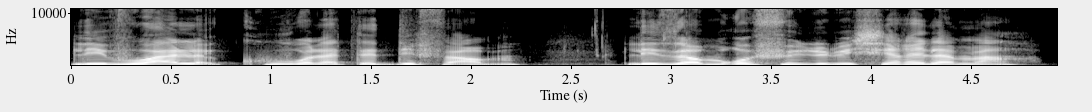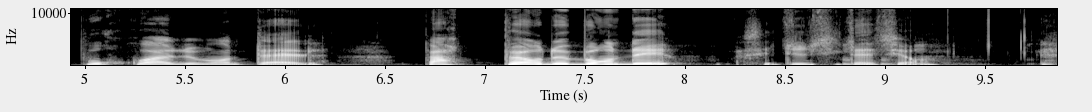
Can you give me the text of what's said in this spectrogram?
les voiles couvrent la tête des femmes, les hommes refusent de lui serrer la main. Pourquoi demande-t-elle Par peur de bander? C'est une citation.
